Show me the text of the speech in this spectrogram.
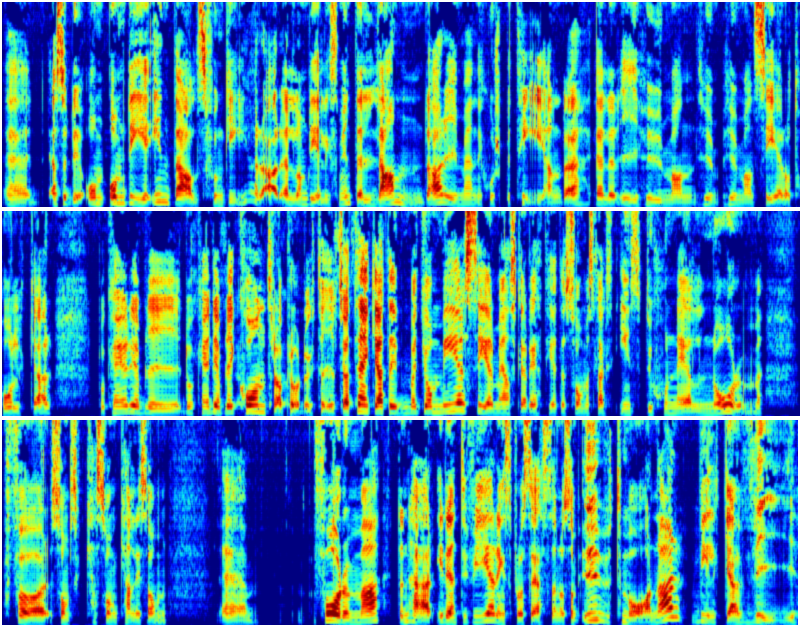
Eh, alltså det, om, om det inte alls fungerar eller om det liksom inte landar i människors beteende eller i hur man, hur, hur man ser och tolkar, då kan ju det bli, då kan det bli kontraproduktivt. Så jag tänker att, det, att jag mer ser mänskliga rättigheter som en slags institutionell norm för, som, som kan liksom eh, forma den här identifieringsprocessen och som utmanar vilka vi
